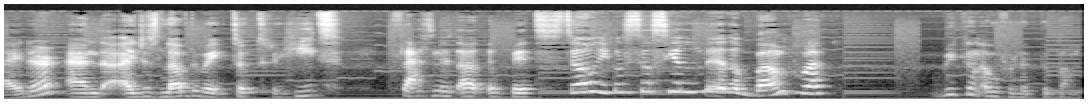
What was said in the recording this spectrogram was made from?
either and I just love the way it took to the heat, flattened it out a bit. Still, you can still see a little bump but we can overlook the bump.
